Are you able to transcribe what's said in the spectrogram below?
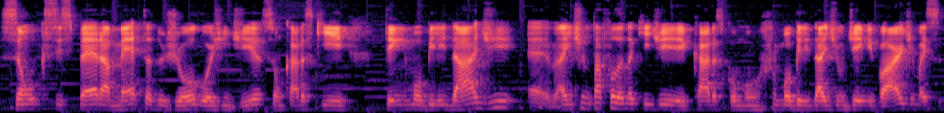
são o que se espera a meta do jogo hoje em dia. São caras que têm mobilidade. É, a gente não está falando aqui de caras como mobilidade de um Jamie Vardy, mas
